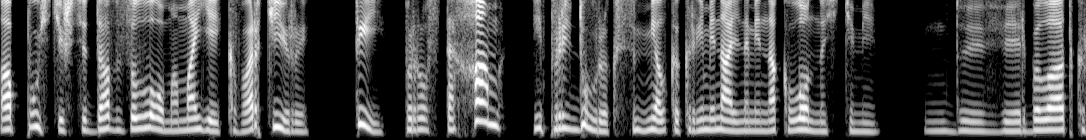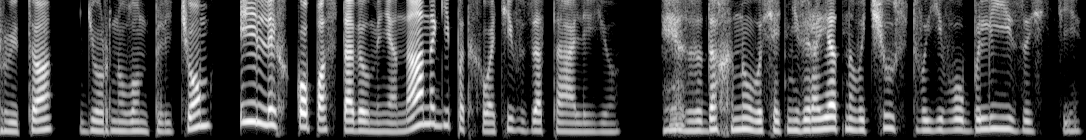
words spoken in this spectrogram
опустишься до взлома моей квартиры. Ты просто хам и придурок с мелкокриминальными наклонностями. Дверь была открыта, дернул он плечом и легко поставил меня на ноги, подхватив за талию. Я задохнулась от невероятного чувства его близости,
